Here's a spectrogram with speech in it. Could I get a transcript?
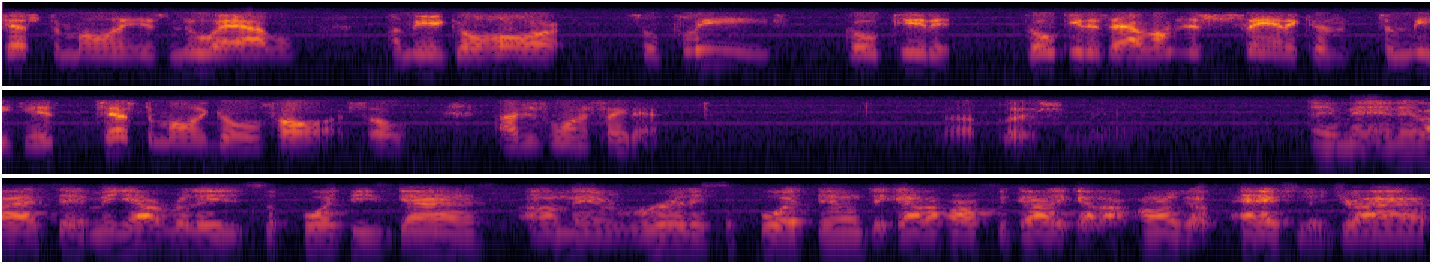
testimony. His new album. I mean, go hard. So please go get it. Go get his album. I'm just saying it because to me, his testimony goes hard. So I just want to say that. God bless you, man. Hey man, and like I said, man, y'all really support these guys. Um, man, really support them. They got a heart for God. They got a hunger, a passion, a drive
